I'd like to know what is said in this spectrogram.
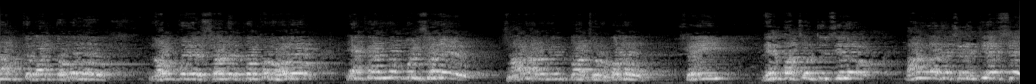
নামতে বাধ্য হল। নব্বই সালের পতন হল, একানব্বই সালে সাধারণ নির্বাচন হল। সেই নির্বাচনটি ছিল বাংলাদেশের ইতিহাসে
